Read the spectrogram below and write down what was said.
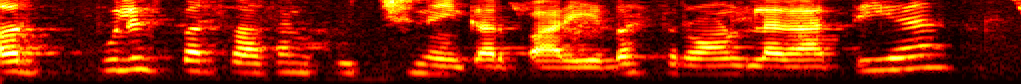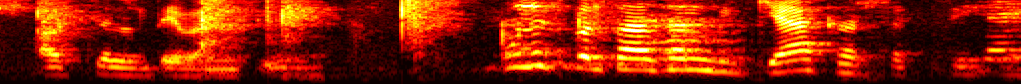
और पुलिस प्रशासन कुछ नहीं कर पा रही है, बस राउंड लगाती है और चलते बनती है। पुलिस प्रशासन भी क्या कर सकती है?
